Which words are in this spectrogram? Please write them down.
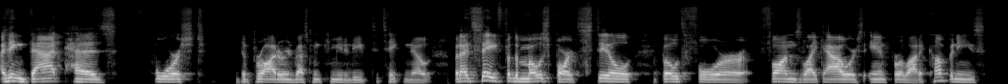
I think that has forced the broader investment community to take note. But I'd say for the most part, still, both for funds like ours and for a lot of companies,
